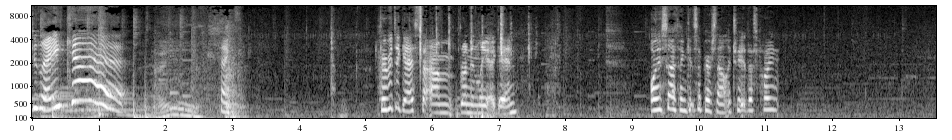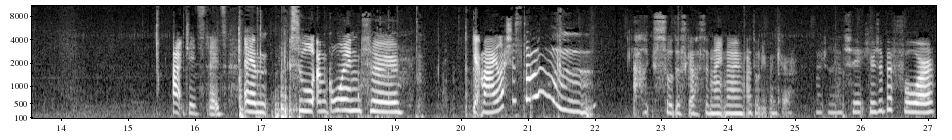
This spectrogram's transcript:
Do you like it? Nice. Thanks. Who would have guessed that I'm running late again? Honestly, I think it's a personality trait at this point. At Jade's Threads. Um, so I'm going to get my eyelashes done. I look so disgusting right now. I don't even care. I really have to say. Here's a before.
